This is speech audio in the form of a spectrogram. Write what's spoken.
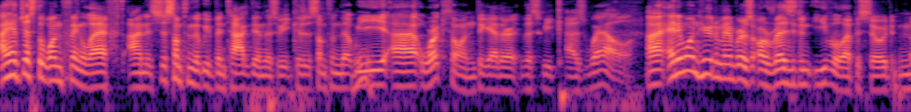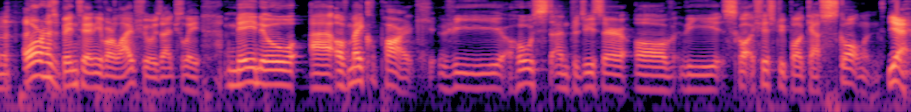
I have just the one thing left, and it's just something that we've been tagged in this week because it's something that we uh, worked on together this week as well. Uh, anyone who remembers our Resident Evil episode, or has been to any of our live shows actually, may know uh, of Michael Park, the host and producer of the Scottish History podcast Scotland. Yeah,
